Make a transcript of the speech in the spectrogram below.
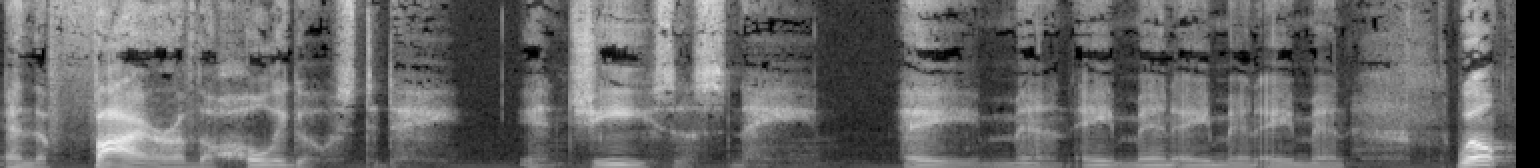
and the fire of the Holy Ghost today. In Jesus' name. Amen. Amen. Amen. Amen. Well,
